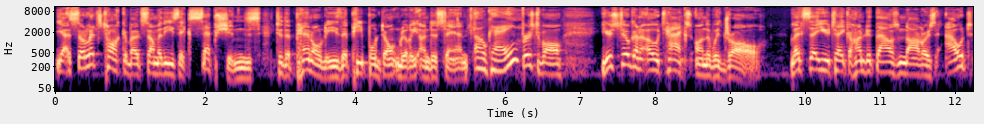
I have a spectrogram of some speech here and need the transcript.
Yeah, so let's talk about some of these exceptions to the penalties that people don't really understand. Okay? First of all, you're still going to owe tax on the withdrawal. Let's say you take $100,000 out,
